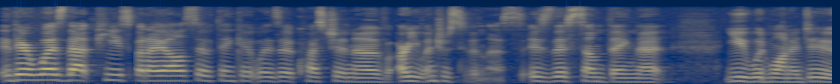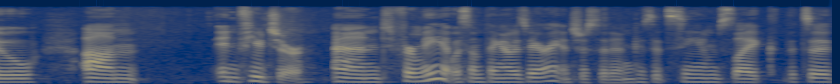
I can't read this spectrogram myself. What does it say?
there was that piece, but I also think it was a question of, are you interested in this? Is this something that you would want to do? Um, in future. And for me, it was something I was very interested in because it seems like it's a,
